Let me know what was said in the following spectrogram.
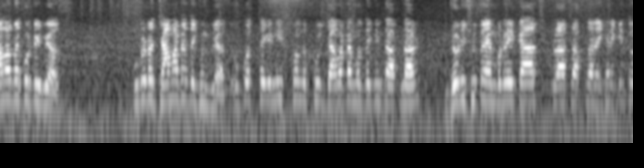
আলাদা কোটি বিয়াস পুরোটা জামাটা দেখুন বিয়াস উপর থেকে নিচ পর্যন্ত ফুল জামাটার মধ্যে কিন্তু আপনার জরি সুতো এমব্রয়ডারি কাজ প্লাস আপনার এখানে কিন্তু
